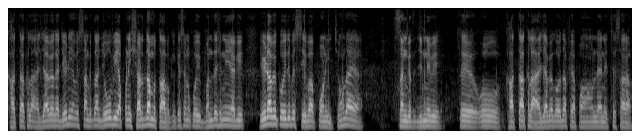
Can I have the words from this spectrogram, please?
ਖਾਤਾ ਖੁਲਾਇਆ ਜਾਵੇਗਾ, ਜਿਹੜੀਆਂ ਵੀ ਸੰਗਤਾਂ, ਜੋ ਵੀ ਆਪਣੀ ਸ਼ਰਧਾ ਮੁਤਾਬਕ, ਕਿਸੇ ਨੂੰ ਕੋਈ ਬੰਦਿਸ਼ ਨਹੀਂ ਹੈਗੀ, ਜਿਹੜਾ ਵੀ ਕੋਈ ਦੇ ਵਿੱਚ ਸੇਵਾ ਪਾਉਣੀ ਚਾਹੁੰਦਾ ਆ, ਸੰਗਤ ਜਿੰਨੇ ਵੀ, ਤੇ ਉਹ ਖਾਤਾ ਖੁਲਾਇਆ ਜਾਵੇਗਾ, ਉਹਦਾ ਫਿਰ ਆਪਾਂ ਆਨਲਾਈਨ ਇੱਥੇ ਸਾਰਾ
